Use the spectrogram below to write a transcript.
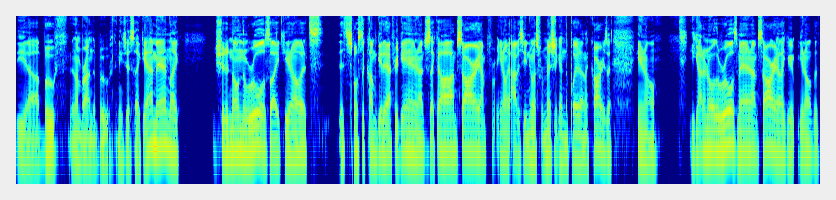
the uh, booth, the number on the booth, and he's just like, "Yeah, man, like you should have known the rules. Like, you know, it's it's supposed to come get it after game." And I'm just like, "Oh, I'm sorry. I'm, you know, obviously he knew us from Michigan. The plate on the car. He's like, you know, you got to know the rules, man. I'm sorry. Like, you, you know, the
